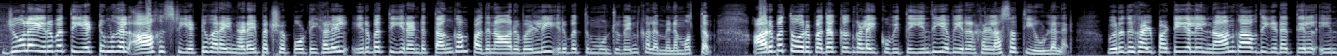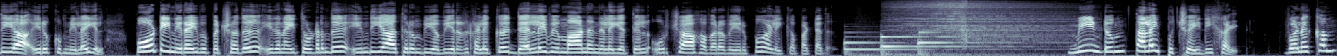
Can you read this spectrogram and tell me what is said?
ஜூலை இருபத்தி எட்டு முதல் ஆகஸ்ட் எட்டு வரை நடைபெற்ற போட்டிகளில் இருபத்தி இரண்டு தங்கம் பதினாறு வெள்ளி இருபத்தி மூன்று வெண்கலம் என மொத்தம் அறுபத்தோரு பதக்கங்களை குவித்து இந்திய வீரர்கள் அசத்தியுள்ளனர். விருதுகள் பட்டியலில் நான்காவது இடத்தில் இந்தியா இருக்கும் நிலையில் போட்டி நிறைவு பெற்றது. இதனைத் தொடர்ந்து இந்தியா திரும்பிய வீரர்களுக்கு டெல்லி விமான நிலையத்தில் உற்சாக வரவேற்பு அளிக்கப்பட்டது. மீண்டும் தலைப்புச் செய்திகள். வணக்கம்.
